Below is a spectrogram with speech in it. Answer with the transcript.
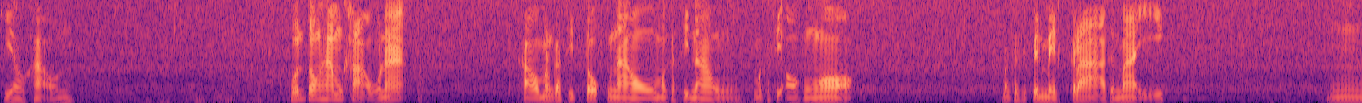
เกี่ยวเขาคนต้องห้ามเขานะ เขามันก็สิตกเนา มันก็สิเนา มันก็สิออกงอก มันก็สิเป็นเม็ดกล้าขึ้นมาอีก อืม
